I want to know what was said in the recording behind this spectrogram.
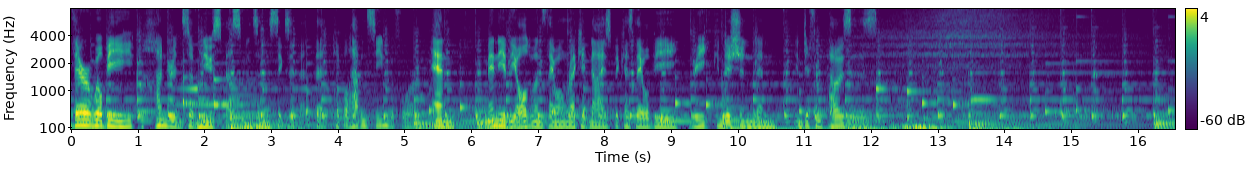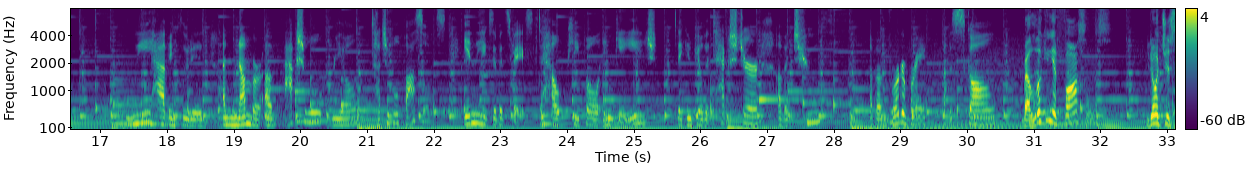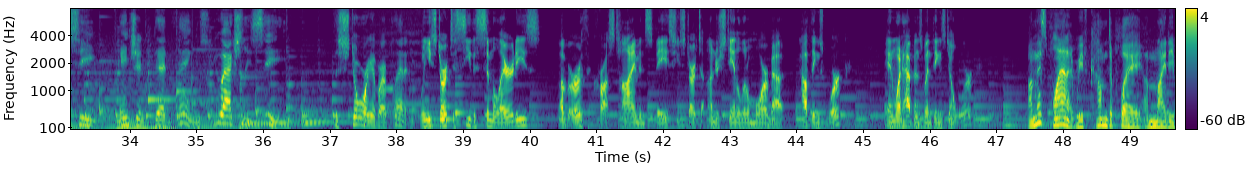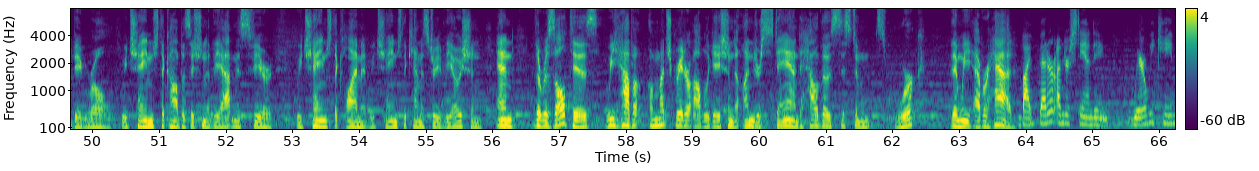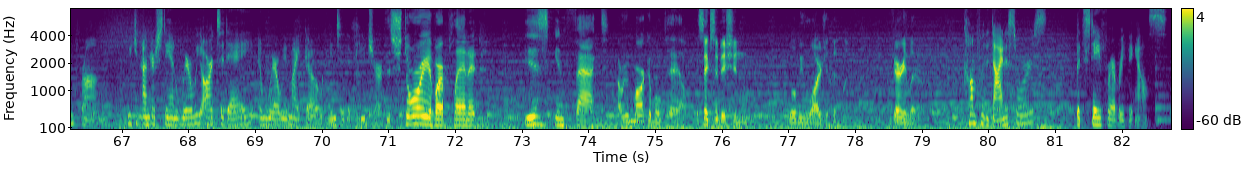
There will be hundreds of new specimens in this exhibit that people haven't seen before. And many of the old ones they won't recognize because they will be reconditioned and in different poses. we have included a number of actual, real, touchable fossils in the exhibit space to help people engage. They can feel the texture of a tooth, of a vertebrae, of a skull. By looking at fossils, you don't just see ancient dead things, you actually see the story of our planet. When you start to see the similarities of Earth across time and space, you start to understand a little more about how things work and what happens when things don't work. On this planet, we've come to play a mighty big role. We change the composition of the atmosphere, we change the climate, we change the chemistry of the ocean. And the result is we have a, a, much greater obligation to understand how those systems work than we ever had. By better understanding where we came from, we can understand where we are today and where we might go into the future. The story of our planet is, in fact, a remarkable tale. This exhibition will be larger than life. Very literal. Come for the dinosaurs, but stay for everything else.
